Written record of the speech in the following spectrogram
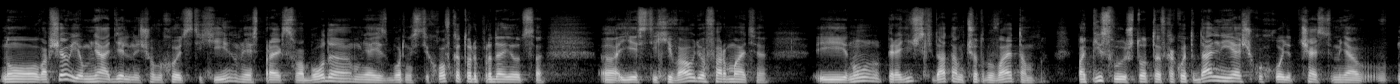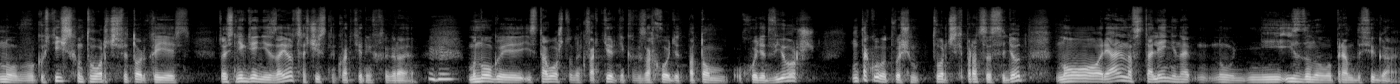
Но вообще я- у меня отдельно еще выходят стихи, у меня есть проект «Свобода», у меня есть сборник стихов, который продается, есть стихи в аудиоформате. И, ну, периодически, да, там что-то бывает, там пописываю что-то, в какой-то дальний ящик уходит, часть у меня, ну, в акустическом творчестве только есть. То есть нигде не издается, а чисто на квартирниках играю. Многое из того, что на квартирниках заходит, потом уходит в Йорш. Ну, такой вот, в общем, творческий процесс идет. Но реально в столе не, ну, не изданного прям дофига.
